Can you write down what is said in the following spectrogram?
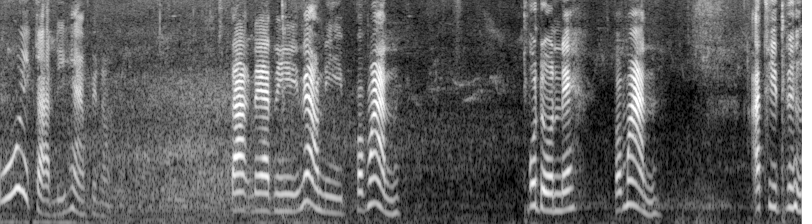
อุ้ยอากาศดีแห้งพี่น้องตากแดดนี่แนวนี้ประมาณบ่โดนเด้ประมาณ อาทิตย์หนึ่ง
